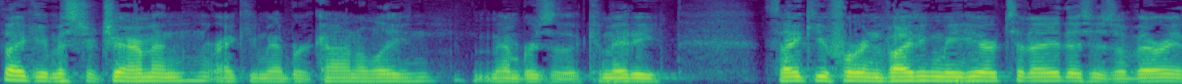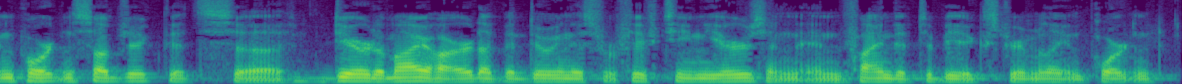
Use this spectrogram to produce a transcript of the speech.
Thank you, Mr. Chairman, Ranking Member Connolly, members of the committee. Thank you for inviting me here today. This is a very important subject. that's uh, dear to my heart. I've been doing this for 15 years and, and find it to be extremely important.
